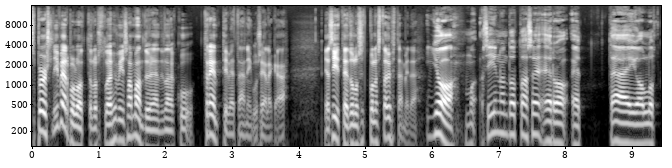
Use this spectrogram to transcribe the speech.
Spurs-Liverpool-ottelussa tulee hyvin samantyylinen tilanne, kun Trentti vetää niinku selkää. Ja siitä ei tullut sitten puolestaan yhtään mitään. Joo, siinä on tota se ero, että tämä ei ollut,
